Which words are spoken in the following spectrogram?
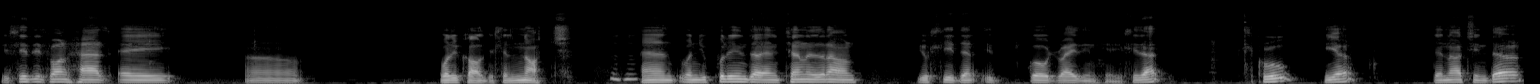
you see this one has a, uh, what do you call this, a notch. Mhm. And when you put it in there and turn it around, you see that it goes right in here. You see that? Screw here, the notch in there,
